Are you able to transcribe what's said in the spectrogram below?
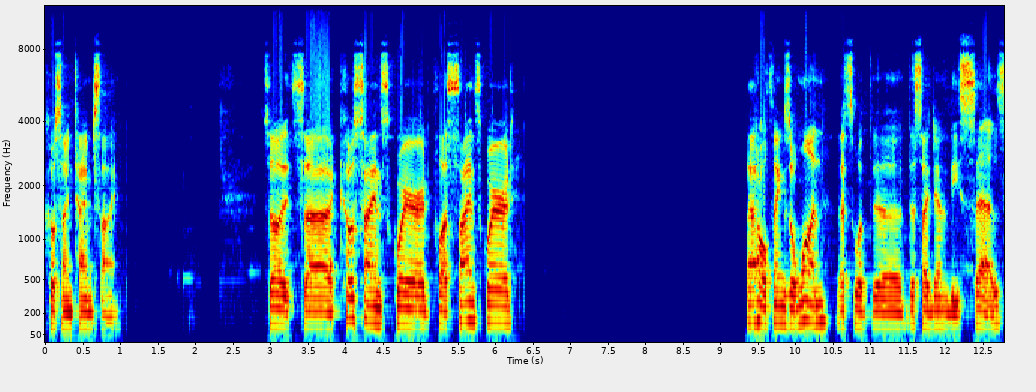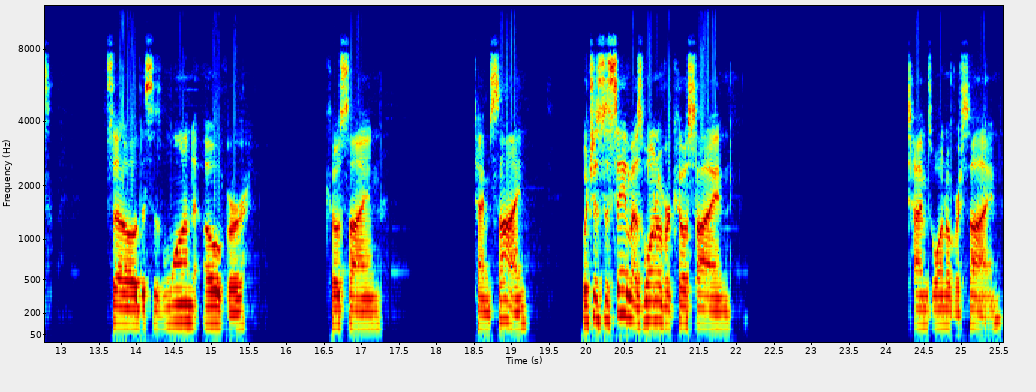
Cosine times sine. So it's uh, cosine squared plus sine squared. That whole thing's a 1. That's what the this identity says. So this is 1 over cosine times sine, which is the same as 1 over cosine times 1 over sine,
